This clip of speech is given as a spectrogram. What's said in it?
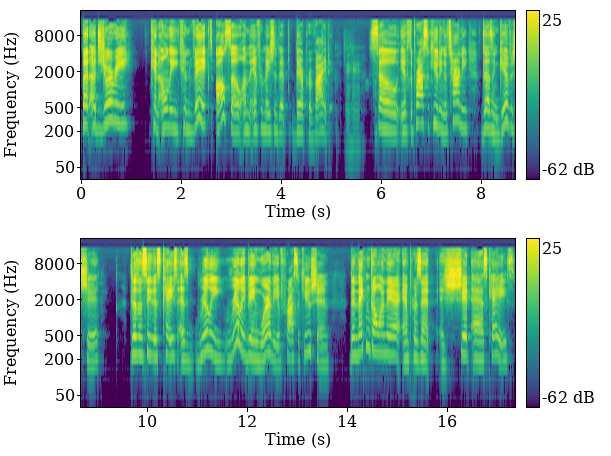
but a jury can only convict also on the information that they're provided. Mm-hmm. So if the prosecuting attorney doesn't give a shit, doesn't see this case as really, really being worthy of prosecution, then they can go in there and present a shit ass case.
